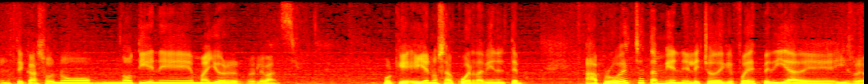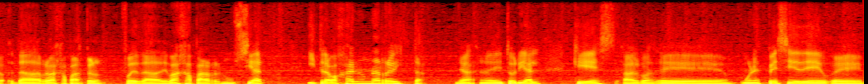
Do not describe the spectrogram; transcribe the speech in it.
en este caso no, no tiene mayor relevancia, porque ella no se acuerda bien el tema. Aprovecha también el hecho de que fue despedida de, y dada de baja para, perdón, fue dada de baja para renunciar y trabajar en una revista. En una editorial que es algo, eh, una especie de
